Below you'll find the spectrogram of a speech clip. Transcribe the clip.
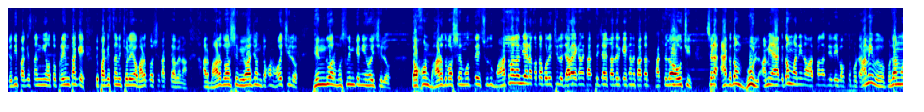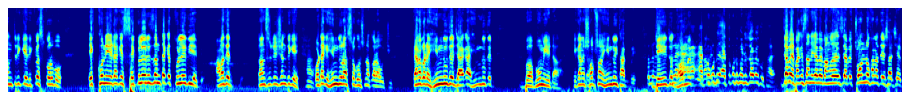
যদি পাকিস্তান নিয়ে অত প্রেম থাকে তো পাকিস্তানে চলে যাও ভারতবর্ষে থাকতে হবে না। আর ভারতবর্ষে বিভাজন যখন হয়েছিল হিন্দু আর মুসলিমকে নিয়ে হয়েছিল তখন ভারতবর্ষের মধ্যে শুধু মহাত্মা গান্ধী একটা কথা বলেছিল যারা এখানে থাকতে চায় তাদেরকে এখানে থাকা- থাকতে দেওয়া উচিত। সেটা একদম ভুল। আমি একদম মানি না মহাত্মা গান্ধীর এই বক্তব্যটা। আমি প্রধানমন্ত্রীকে রিকোয়েস্ট করব এক্ষুনি এটাকে সেকুলারিজমটাকে তুলে দিয়ে আমাদের কনস্টিটিউশন থেকে হ্যাঁ। ওটাকে হিন্দু রাষ্ট্র ঘোষণা করা উচিত। কেন? করে হিন্দুদের জায়গা হিন্দুদের ভূমি এটা। এখানে সবসময় হিন্দুই থাকবে। তাহলে- তাহলে এত কোটি এত কোটি মানুষ যাবে কোথায়? যাবে পাকিস্তানে যাবে বাংলাদেশ যাবে চুয়ান্নখানা দেশ আছে।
